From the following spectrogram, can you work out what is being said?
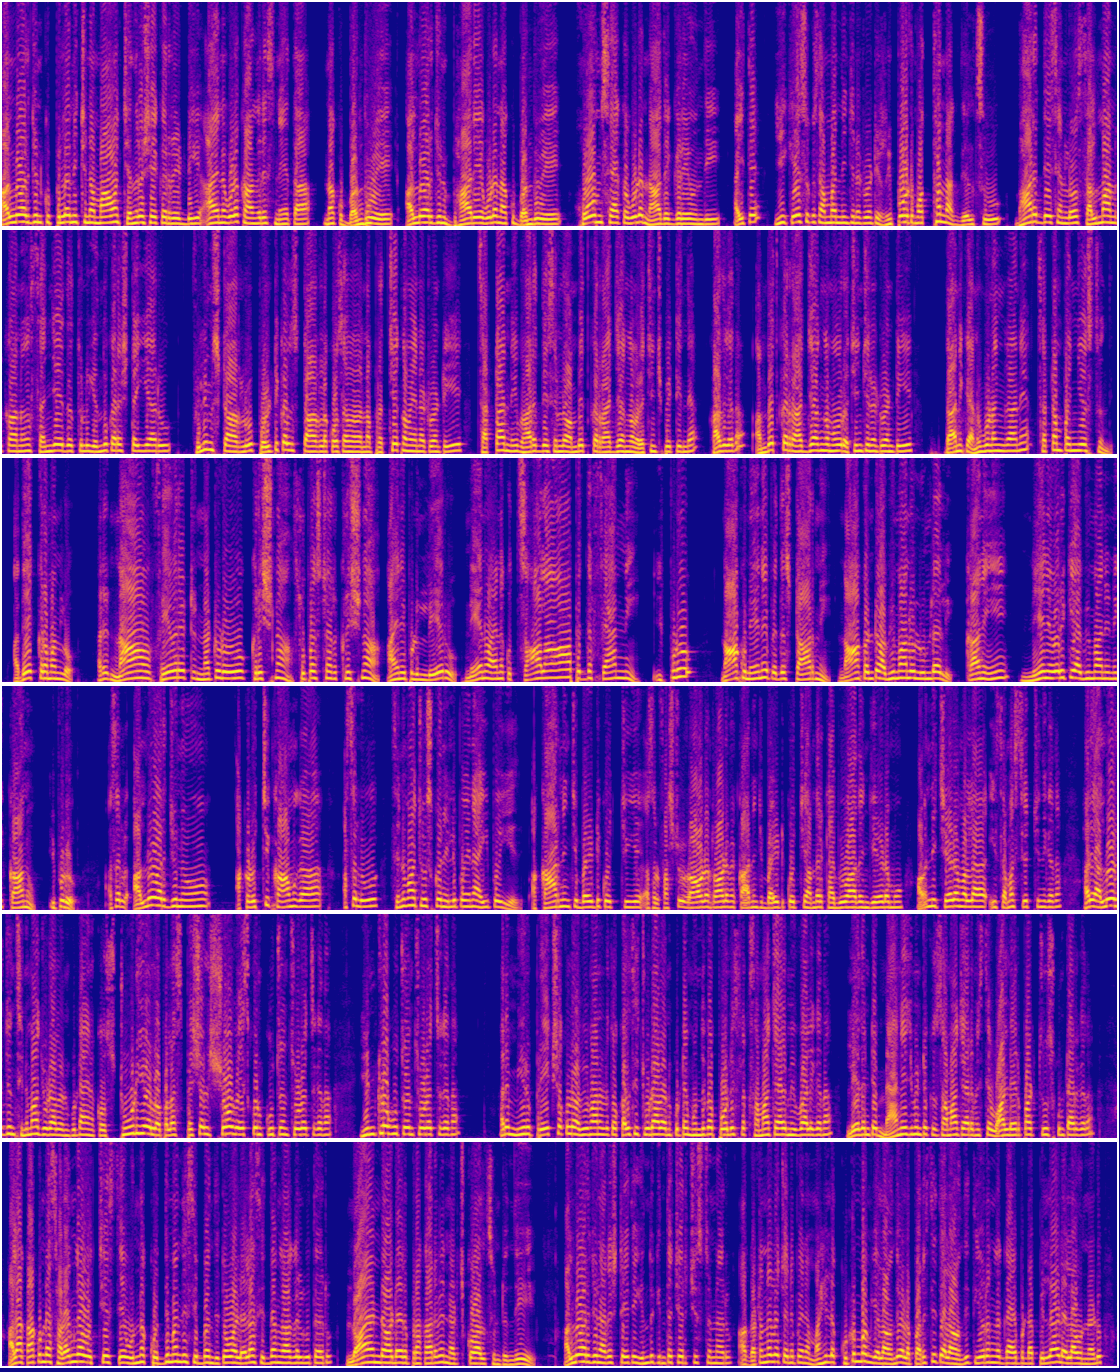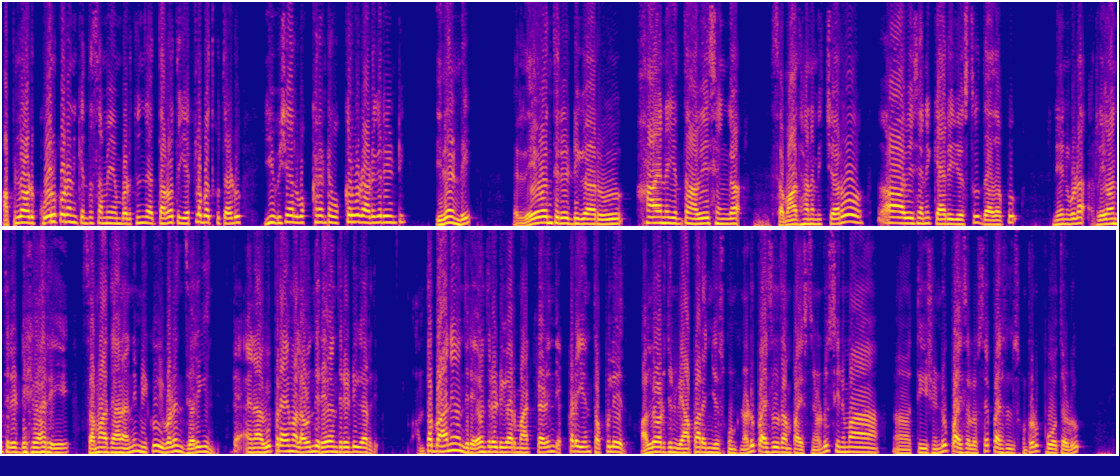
అల్లు అర్జున్కు పిల్లనిచ్చిన మామ చంద్రశేఖర్ రెడ్డి ఆయన కూడా కాంగ్రెస్ నేత. నాకు బంధువే. అల్లు అర్జున్ భార్య కూడా నాకు బంధువే. హోంశాఖ కూడా నా దగ్గరే ఉంది. అయితే ఈ కేసుకు సంబంధించినటువంటి రిపోర్ట్ మొత్తం నాకు తెలుసు. భారతదేశంలో సల్మాన్ ఖాన్ సంజయ్ దత్తులు ఎందుకు అరెస్ట్ అయ్యారు? ఫిలిం స్టార్లు పొలిటికల్ స్టార్ల కోసం ఏమన్నా ప్రత్యేకమైనటువంటి చట్టాన్ని భారతదేశంలో అంబేద్కర్ రాజ్యాంగం రచించి పెట్టిందా? కాదు కదా? అంబేద్కర్ రాజ్యాంగము రచించినటువంటి దానికి అనుగుణంగానే చట్టం పనిచేస్తుంది. అదే క్రమంలో అరే నా ఫేవరెట్ నటుడు కృష్ణ సూపర్ స్టార్ కృష్ణ ఆయన ఇప్పుడు లేరు. నేను ఆయనకు చాలా పెద్ద ఫ్యాన్ని. ఇప్పుడు నాకు నేనే పెద్ద స్టార్ని. నాకంటూ అభిమానులు ఉండాలి. కానీ నేనెవరికి అభిమానిని కాను. ఇప్పుడు అసలు అల్లు అర్జును అక్కడొచ్చి కాముగా అసలు సినిమా చూసుకొని వెళ్ళిపోయినా అయిపోయేది. ఆ కార్ నుంచి బయటకు వచ్చి అసలు ఫస్ట్ రావడం రావడమే కార్ నుంచి బయటకు వచ్చి అందరికి అభివాదం చేయడము అవన్నీ చేయడం వల్ల ఈ సమస్య వచ్చింది కదా. అరే అల్లు అర్జున్ సినిమా చూడాలనుకుంటే ఆయన ఒక స్టూడియో లోపల స్పెషల్ షో వేసుకొని కూర్చొని చూడొచ్చు కదా. ఇంట్లో కూర్చొని చూడొచ్చు కదా. అరే మీరు ప్రేక్షకులు అభిమానులతో కలిసి చూడాలనుకుంటే ముందుగా పోలీసులకు సమాచారం ఇవ్వాలి కదా? లేదంటే మేనేజ్మెంట్కు సమాచారం ఇస్తే వాళ్ళు ఏర్పాటు చూసుకుంటారు కదా? అలా కాకుండా సడన్గా వచ్చేస్తే ఉన్న కొద్ది మంది సిబ్బందితో వాళ్ళు ఎలా సిద్ధం కాగలుగుతారు లా అండ్ ఆర్డర్ ప్రకారమే నడుచుకోవాల్సి ఉంటుంది. అల్లు అర్జున్ అరెస్ట్ అయితే ఎందుకు ఇంత చర్చిస్తున్నారు? ఆ ఘటనలో చనిపోయిన మహిళ కుటుంబం ఎలా ఉంది? వాళ్ళ పరిస్థితి ఎలా ఉంది? తీవ్రంగా గాయపడ్డ పిల్లాడు ఎలా ఉన్నాడు? ఆ పిల్లాడు కోలుకోవడానికి ఎంత సమయం పడుతుంది? ఆ తర్వాత ఎట్లా బతుకుతాడు? ఈ విషయాలు ఒక్కరంటే ఒక్కరు కూడా అడగరేంటి? ఇదండి రేవంత్ రెడ్డి గారు ఆయన ఎంత ఆవేశంగా సమాధానం ఇచ్చారో ఆ ఆవేశాన్ని క్యారీ చేస్తూ దాదాపు నేను కూడా రేవంత్ రెడ్డి గారి సమాధానాన్ని మీకు ఇవ్వడం జరిగింది. అంటే ఆయన అభిప్రాయం అలా ఉంది రేవంత్ రెడ్డి గారిది. అంత బాగానే ఉంది. రేవంత్ రెడ్డి గారు మాట్లాడింది ఎక్కడ ఏం తప్పు లేదు. అల్లు అర్జున్ వ్యాపారం చేసుకుంటున్నాడు పైసలు సంపాదిస్తున్నాడు సినిమా తీసిండు పైసలు వస్తే పైసలు తీసుకుంటాడు పోతాడు.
